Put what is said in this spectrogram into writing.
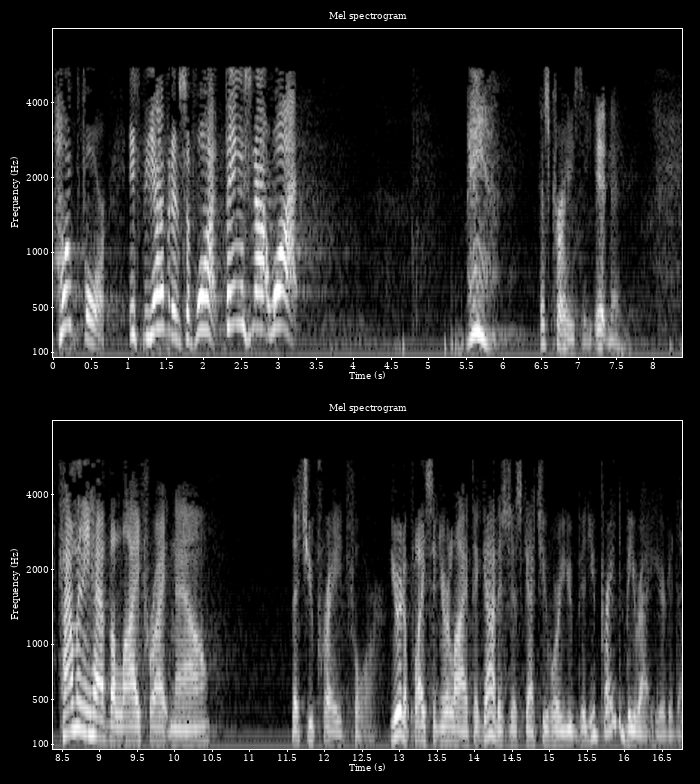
Hope for. It's the evidence of what? Things not what? Man, it's crazy, isn't it? How many have the life right now that you prayed for? You're at a place in your life that God has just got you where you you prayed to be right here today.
